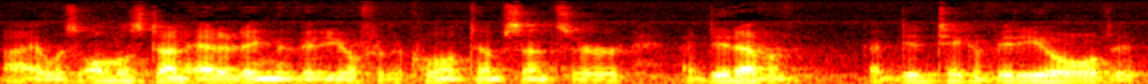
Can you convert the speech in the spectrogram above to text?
I was almost done editing the video for the coolant temp sensor. I did have a I did take a video of it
